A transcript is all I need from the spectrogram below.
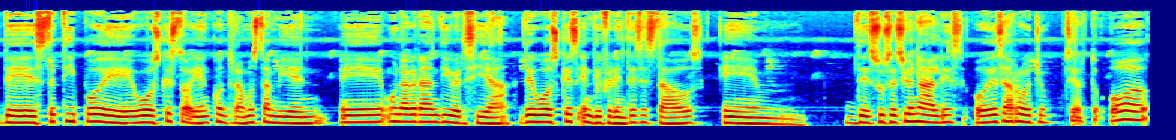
de este tipo de bosques todavía encontramos también eh, una gran diversidad de bosques en diferentes estados em, de sucesionales o desarrollo, ¿cierto? O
